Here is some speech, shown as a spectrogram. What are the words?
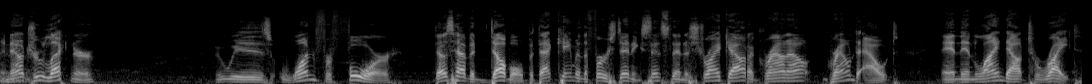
And now Drew Lechner, who is one for four, does have a double, but that came in the first inning. Since then, a strikeout, a ground out, ground out, and then lined out to right.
